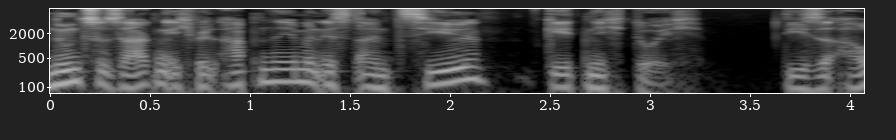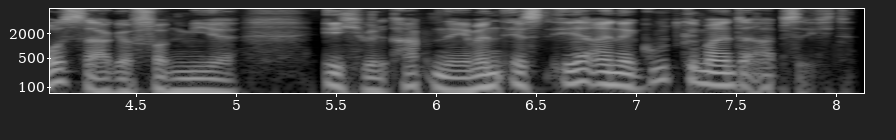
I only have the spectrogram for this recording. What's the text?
nun zu sagen, ich will abnehmen, ist ein Ziel, geht nicht durch. Diese Aussage von mir, ich will abnehmen, ist eher eine gut gemeinte Absicht.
